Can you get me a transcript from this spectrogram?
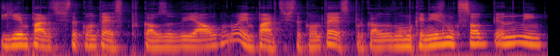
E em parte isto acontece por causa de algo, não é em parte, isto acontece por causa de um mecanismo que só depende de mim,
